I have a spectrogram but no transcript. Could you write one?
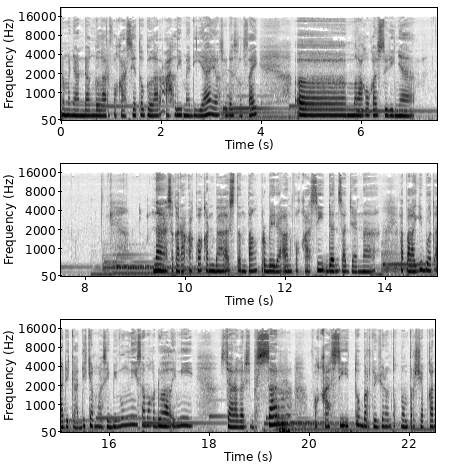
menyandang gelar vokasi atau gelar ahli media yang sudah selesai uh, melakukan studinya. Nah, sekarang aku akan bahas tentang perbedaan vokasi dan sarjana. Apalagi buat adik-adik yang masih bingung nih sama kedua hal ini. Secara garis besar, vokasi itu bertujuan untuk mempersiapkan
